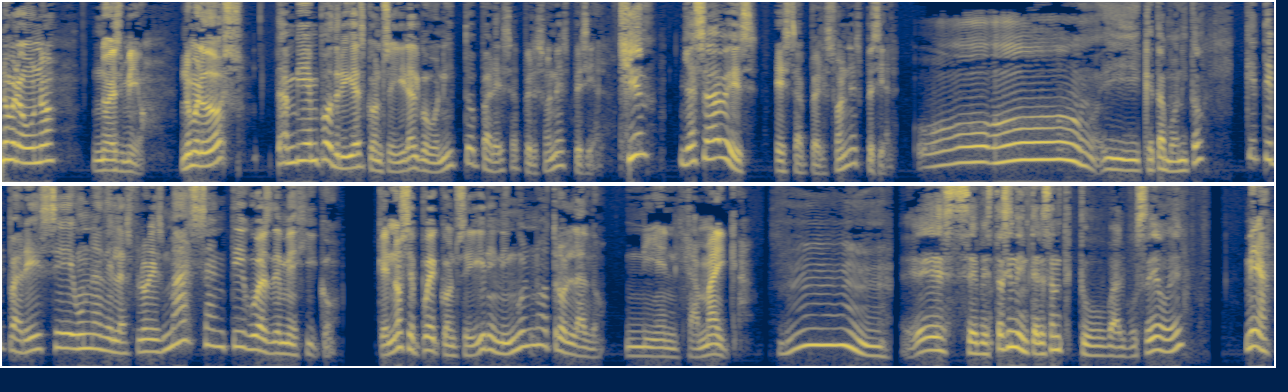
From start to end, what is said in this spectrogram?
Número uno, no es mío. Número dos, también podrías conseguir algo bonito para esa persona especial. ¿Quién? Ya sabes, esa persona especial. Oh, oh. ¿Y qué tan bonito? ¿Qué te parece una de las flores más antiguas de México? Que no se puede conseguir en ningún otro lado, ni en Jamaica. Mmm. se me está haciendo interesante tu balbuceo, ¿eh? Mira,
